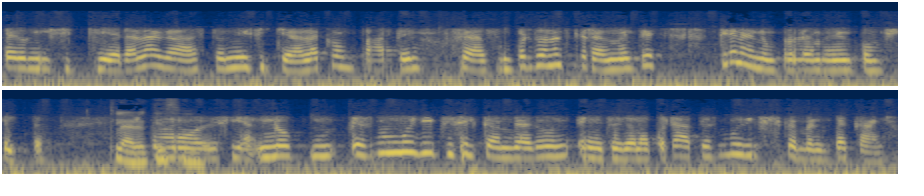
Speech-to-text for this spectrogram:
pero ni siquiera la gastan, ni siquiera la comparten. O sea, son personas que realmente tienen un problema y un conflicto. Claro que Como sí. decía, no es muy difícil cambiar un, eh, desde la terapia, es muy difícil cambiar un tacaño.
